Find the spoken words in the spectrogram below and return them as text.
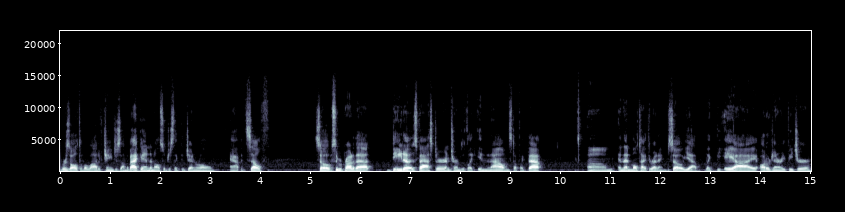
result of a lot of changes on the back end and also just like the general app itself. So super proud of that. Data is faster in terms of like in and out and stuff like that. Um, and then multi-threading. So yeah, like the AI auto-generate feature.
